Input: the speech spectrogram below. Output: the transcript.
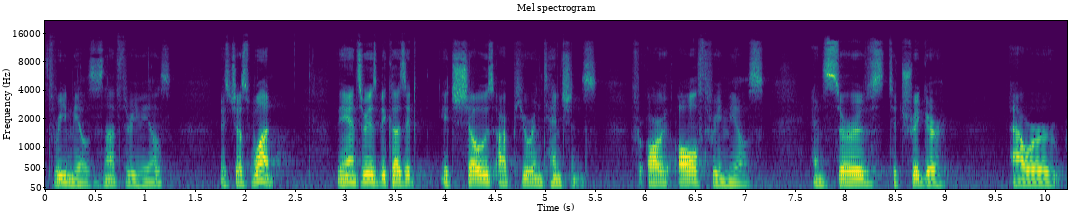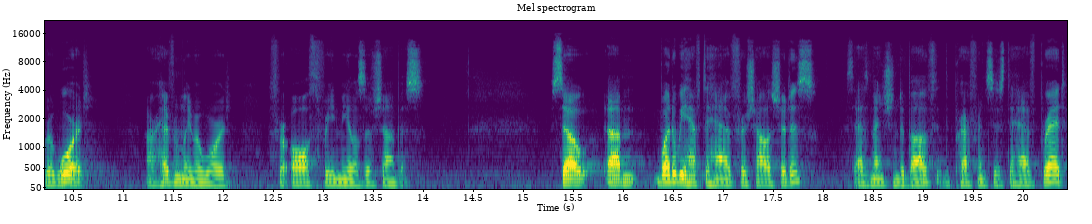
three meals? It's not three meals. It's just one. The answer is because it, it shows our pure intentions for our, all three meals and serves to trigger our reward, our heavenly reward for all three meals of Shabbos. So, um, what do we have to have for Shalashudas? As mentioned above, the preference is to have bread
